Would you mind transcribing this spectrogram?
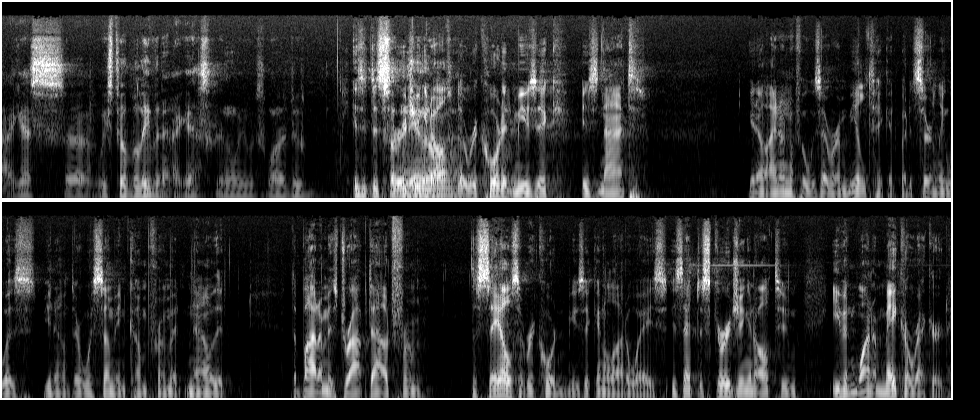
I guess uh, we still believe in it. I guess, and we just want to do. Is it discouraging at all The recorded music is not, you know, I don't know if it was ever a meal ticket, but it certainly was, you know, there was some income from it. Now that the bottom has dropped out from the sales of recorded music in a lot of ways. Is that discouraging at all to even want to make a record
